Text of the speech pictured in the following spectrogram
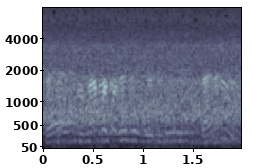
Fans, remember to visit your team's vendor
